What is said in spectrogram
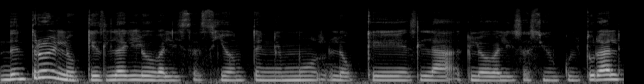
Dentro de lo que es la globalización tenemos lo que es la globalización cultural,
